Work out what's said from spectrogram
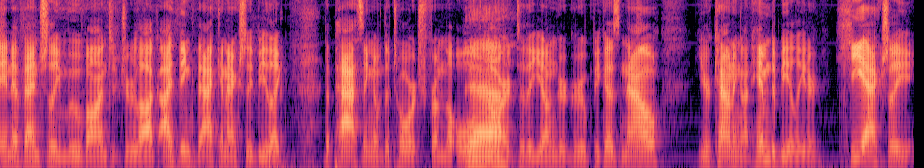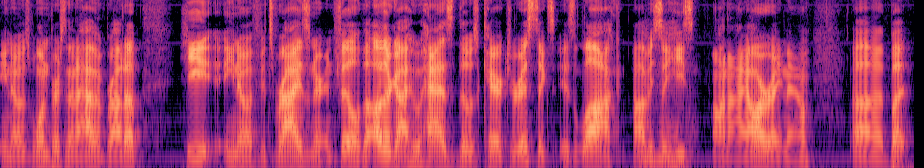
and eventually move on to Drew Lock. I think that can actually be like the passing of the torch from the old Yeah. guard to the younger group because now you're counting on him to be a leader. He actually, you know, is one person that I haven't brought up. He, you know, if it's Risner and Phil, the other guy who has those characteristics is Lock. Obviously, he's on IR right now, uh, but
